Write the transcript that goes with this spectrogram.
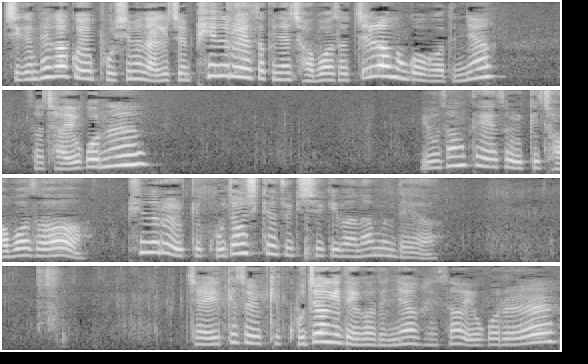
지금 해갖고 여기 보시면 알겠지만 핀으로 해서 그냥 접어서 찔러 놓은 거거든요. 그래서 자 요거는 요 상태에서 이렇게 접어서 핀으로 이렇게 고정시켜 주시기만 하면 돼요. 자, 이렇게 해서 이렇게 고정이 되거든요. 그래서 요거를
